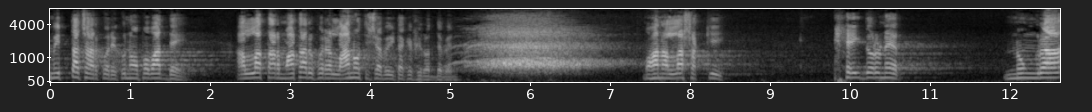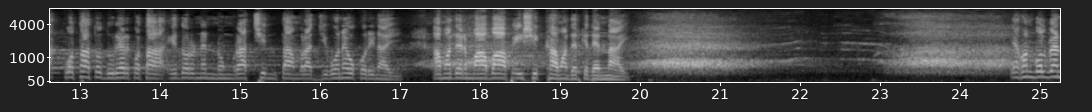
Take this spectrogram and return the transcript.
মিথ্যাচার করে, কোনো অপবাদ দেয়, আল্লাহ তার মাথার উপরে লানত হিসাবে এটাকে ফেরত দেবেন। মহান আল্লাহ সাক্ষী। এই ধরনের নোংরা কথা তো দূরের কথা, এ ধরনের নোংরা চিন্তা আমরা জীবনেও করি নাই। আমাদের মা বাপ এই শিক্ষা আমাদেরকে দেন নাই। এখন বলবেন,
